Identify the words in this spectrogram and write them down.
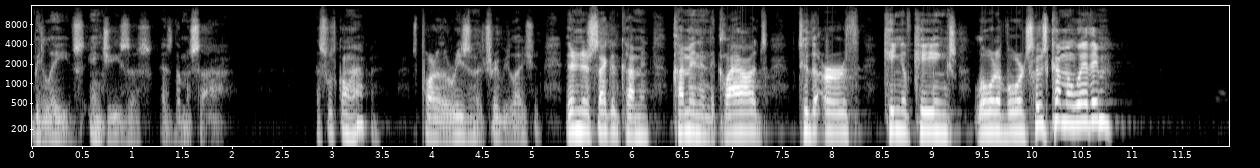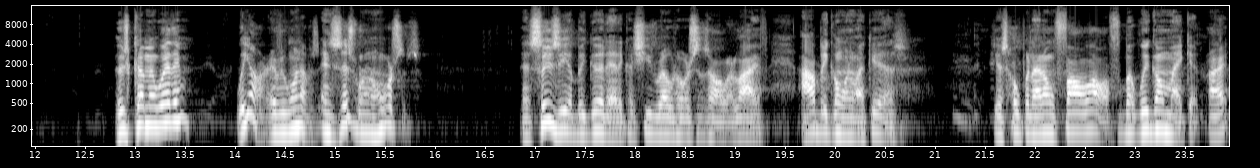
believes in Jesus as the Messiah. That's what's going to happen part of the reason of the tribulation. Then there's second coming, coming in the clouds to the earth, King of kings, Lord of lords. Who's coming with him? Who's coming with him? We are, every one of us. And it says we're on horses. And Susie will be good at it because she rode horses all her life. I'll be going like this, just hoping I don't fall off. But we're going to make it, right?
